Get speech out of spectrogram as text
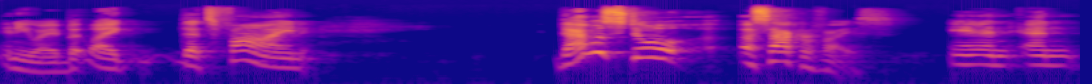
Anyway, but like that's fine. That was still a sacrifice, and and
